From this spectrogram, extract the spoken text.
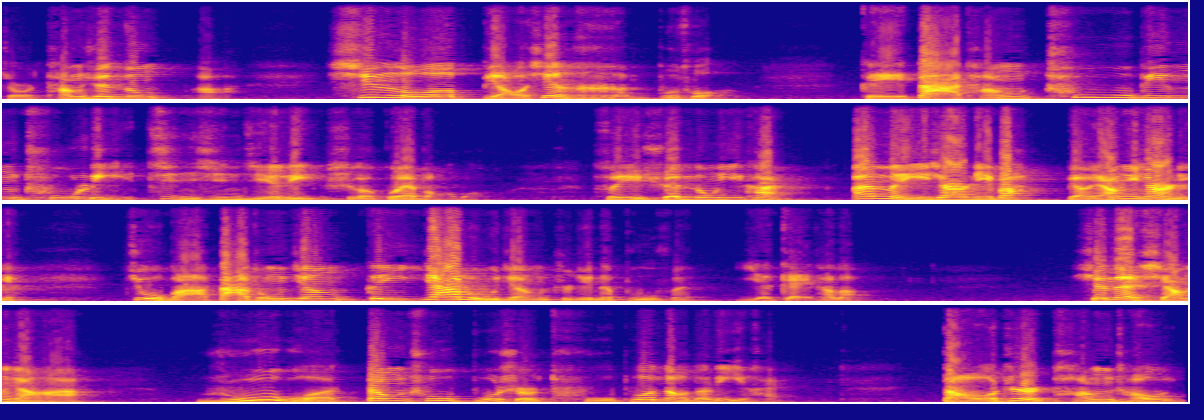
就是唐玄宗啊，新罗表现很不错，给大唐出兵出力，尽心竭力，是个乖宝宝。所以玄宗一看，安慰一下你吧，表扬一下你。就把大同江跟鸭绿江之间的部分也给他了。现在想想啊，如果当初不是吐蕃闹得厉害，导致唐朝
